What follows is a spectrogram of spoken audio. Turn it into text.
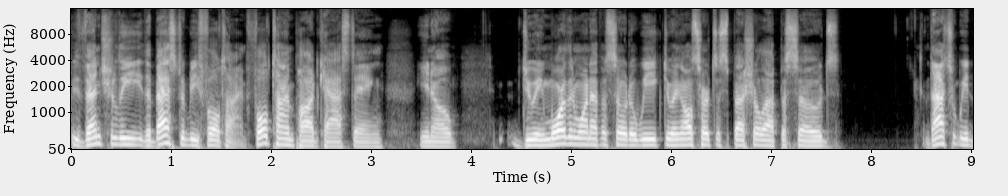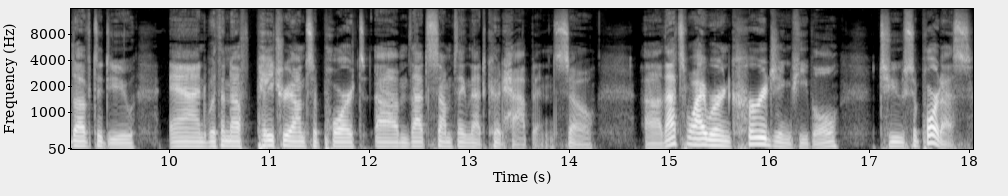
eventually the best would be full time, full time podcasting, you know, doing more than one episode a week, doing all sorts of special episodes. That's what we'd love to do. And with enough Patreon support, um, that's something that could happen. So, uh, that's why we're encouraging people to support us.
